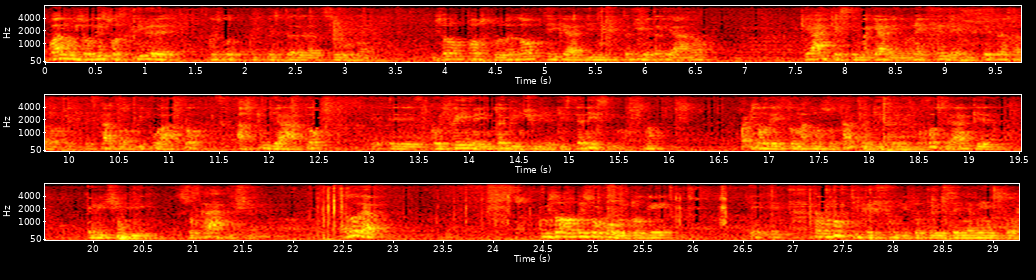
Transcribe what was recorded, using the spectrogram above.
quando mi sono messo a scrivere questo, questa relazione, mi sono posto nell'ottica di un cittadino italiano che anche se magari non è credente, però è stato, è stato abituato, ha studiato eh, eh, con riferimento ai principi del cristianesimo. No? Poi mi sono detto, ma non soltanto il cristianesimo, forse anche i principi socratici. Allora mi sono reso conto che eh, eh, siamo tutti cresciuti sotto l'insegnamento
